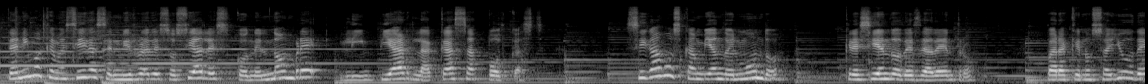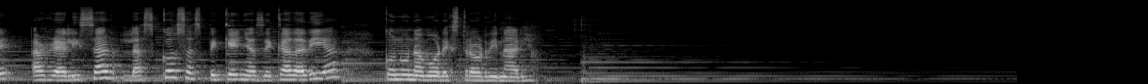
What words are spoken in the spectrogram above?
Te animo a que me sigas en mis redes sociales con el nombre Limpiar la Casa Podcast. Sigamos cambiando el mundo, creciendo desde adentro, para que nos ayude a realizar las cosas pequeñas de cada día con un amor extraordinario.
